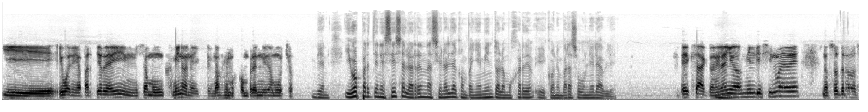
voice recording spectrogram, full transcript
y, bueno, y a partir de ahí iniciamos un camino en el que nos hemos comprendido mucho. Bien, ¿y vos pertenecés a la Red Nacional de Acompañamiento a la Mujer eh, con Embarazo Vulnerable? Exacto, en el año 2019 nosotros,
